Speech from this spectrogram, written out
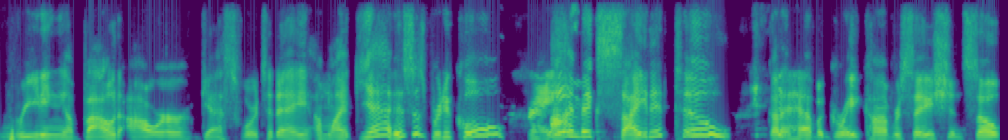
reading about our guest for today, I'm like, Yeah, this is pretty cool. Right? I'm excited too. Gonna have a great conversation. So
